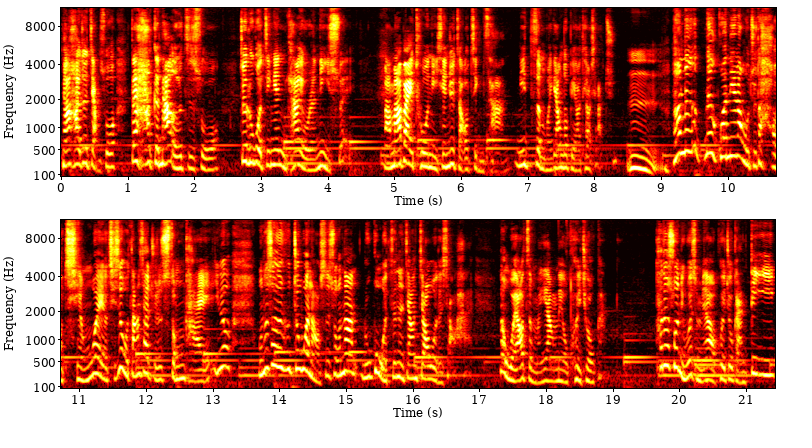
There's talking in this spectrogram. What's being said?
然后他就讲说，但他跟他儿子说，就如果今天你看到有人溺水，妈妈拜托你先去找警察，你怎么样都不要跳下去。嗯。然后那个那个观念让我觉得好前卫哦。其实我当下觉得松开，因为我那时候就问老师说，那如果我真的这样教我的小孩，那我要怎么样没有愧疚感？他就说你为什么要有愧疚感？第一，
